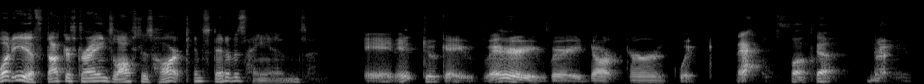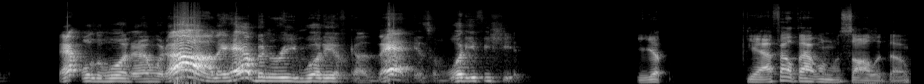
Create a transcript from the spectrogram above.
What if Doctor Strange lost his heart instead of his hands? and it took a very very dark turn quick. That was fucked up. That was the one that I went, ah, they have been reading What If, because that is some what ify shit. Yep. Yeah, I felt that one was solid though.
